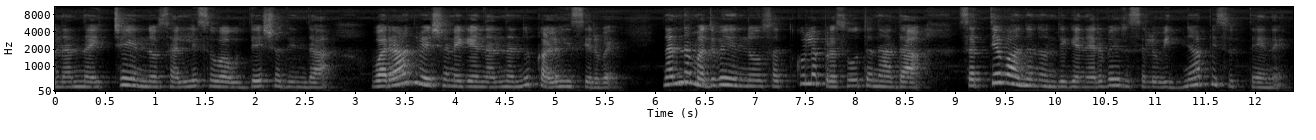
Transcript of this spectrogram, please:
ನನ್ನ ಇಚ್ಛೆಯನ್ನು ಸಲ್ಲಿಸುವ ಉದ್ದೇಶದಿಂದ ವರಾನ್ವೇಷಣೆಗೆ ನನ್ನನ್ನು ಕಳುಹಿಸಿರುವೆ. ನನ್ನ ಮದುವೆಯನ್ನು ಸತ್ಕುಲ ಪ್ರಸೂತನಾದ ಸತ್ಯವಾನನೊಂದಿಗೆ ನೆರವೇರಿಸಲು ವಿಜ್ಞಾಪಿಸುತ್ತೇನೆ.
